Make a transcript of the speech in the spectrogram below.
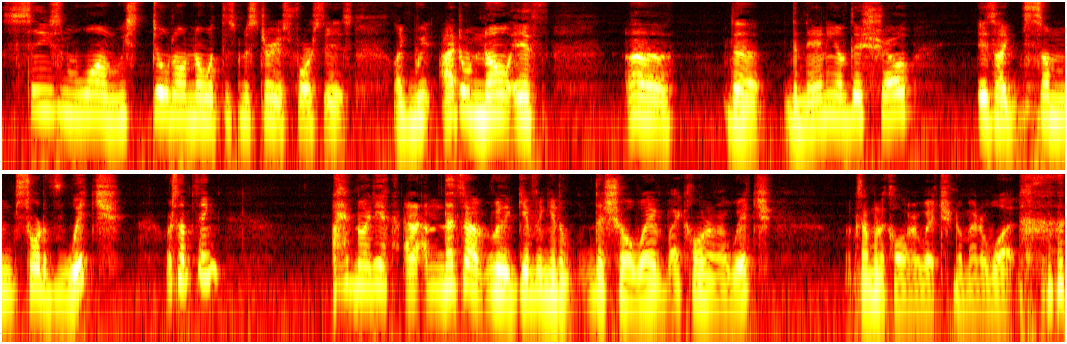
season one we still don't know what this mysterious force is like we i don't know if uh the the nanny of this show is like some sort of witch or something? I have no idea. And um, that's not really giving it a, the show away by calling her a witch. Because i'm gonna call her a witch no matter what.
